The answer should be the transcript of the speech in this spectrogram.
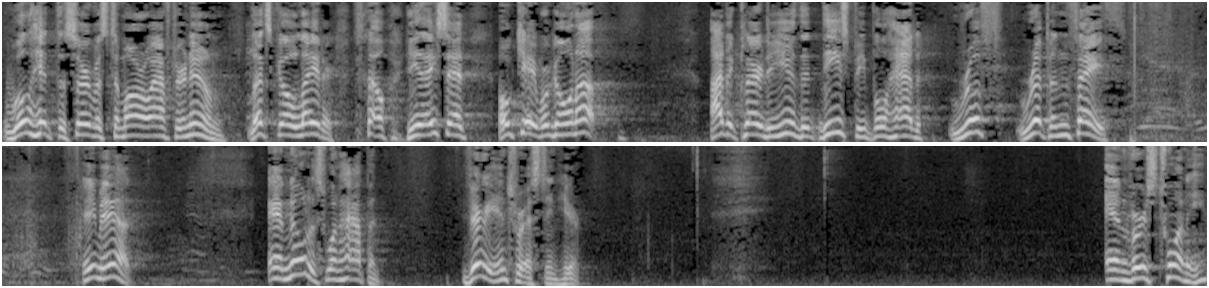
We'll hit the service tomorrow afternoon. Let's go later. No, they said, Okay, we're going up. I declare to you that these people had roof ripping faith. Amen. And notice what happened. Very interesting here. And verse 20,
